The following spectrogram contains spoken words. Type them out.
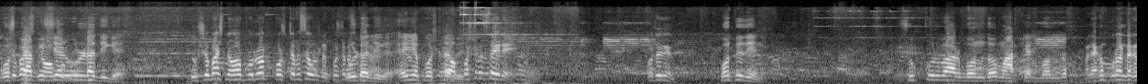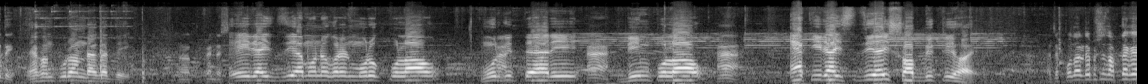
পোস্ট অফিসের। উল্টা দিকে। দুশো বাইশ নবাবপুর রোড পোস্ট অফিসে উল্টে পোস্ট উল্টা দিকে এই যে পোস্ট অফিস। পোস্ট অফিস সাইডে প্রতিদিন? প্রতিদিন। শুক্রবার বন্ধ মার্কেট বন্ধ। মানে এখন পুরান টাকাতেই এখন পুরান ফ্যান্টাস্টিক এই রাইস দিয়া মনে করেন মোরগ পোলাও মুরগির তেহারি হ্যাঁ। ডিম পোলাও হ্যাঁ। একই রাইস দিয়েই সব বিক্রি হয়। আচ্ছা পোলাওটা আপনাকে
